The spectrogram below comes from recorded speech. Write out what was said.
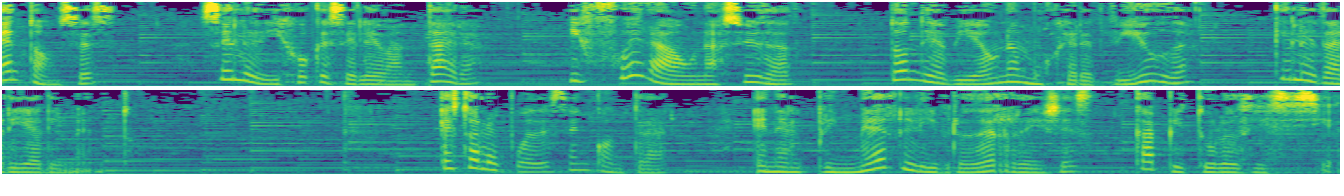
Entonces se le dijo que se levantara y fuera a una ciudad donde había una mujer viuda que le daría alimento. Esto lo puedes encontrar en el primer libro de Reyes, capítulo 17.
